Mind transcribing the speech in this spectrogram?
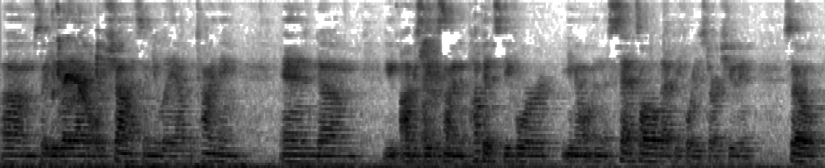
Um, so you lay out all the shots and you lay out the timing, and um, you obviously design the puppets before you know, and the sets, all of that before you start shooting. So,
